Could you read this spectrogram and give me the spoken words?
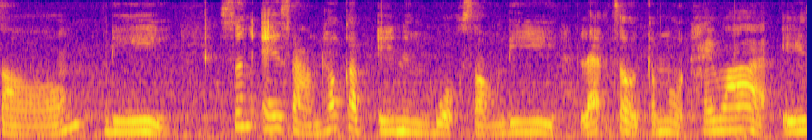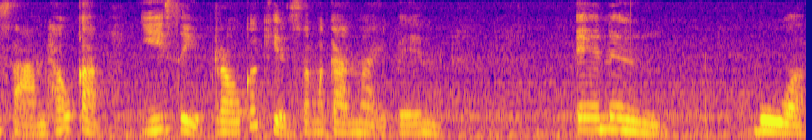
2d ซึ่ง a 3เท่ากับ a 1บวก 2d และโจทย์กำหนดให้ว่า a 3เท่ากับ 20 เราก็เขียนสมการใหม่เป็น a 1บวก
